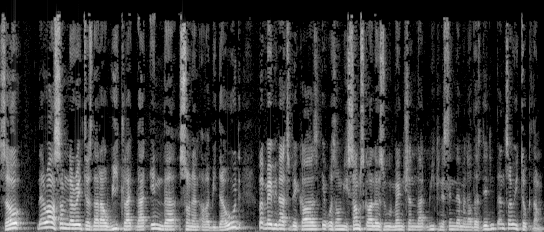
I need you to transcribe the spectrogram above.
So there are some narrators that are weak like that in the Sunan of Abi Dawood, but maybe that's because it was only some scholars who mentioned that weakness in them and others didn't, and so he took them.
